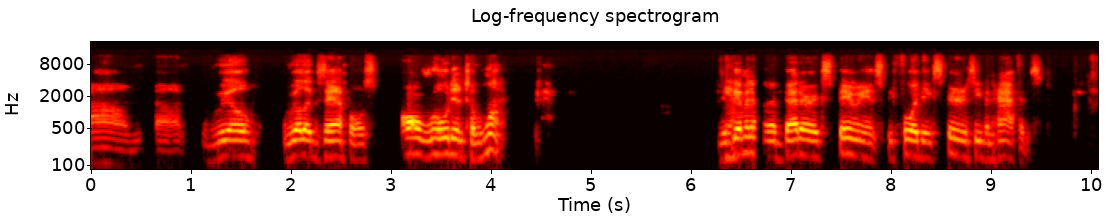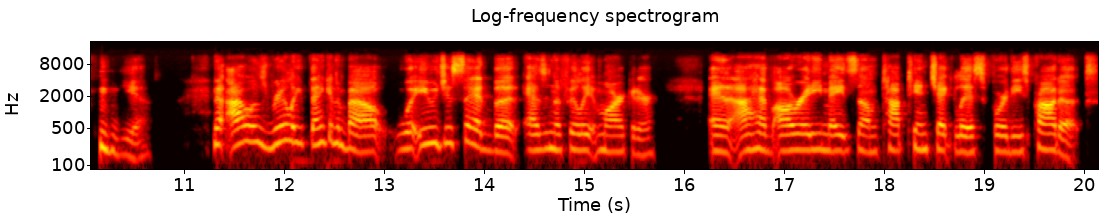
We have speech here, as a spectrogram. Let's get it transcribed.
um, uh, real real examples all rolled into one. You're yeah. giving them a better experience before the experience even happens. yeah. Now I was really thinking about what you just said, but as an affiliate marketer, and I have already made some top 10 checklists for these products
